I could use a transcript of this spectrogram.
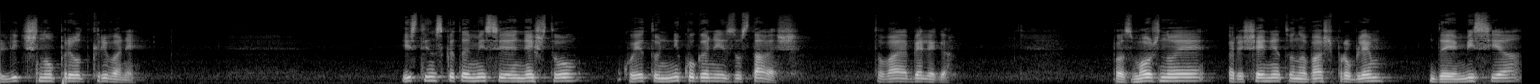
лично преоткриване. Истинската мисия е нещо, което никога не изоставяш. Това е белега. Възможно е решението на ваш проблем да е мисия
